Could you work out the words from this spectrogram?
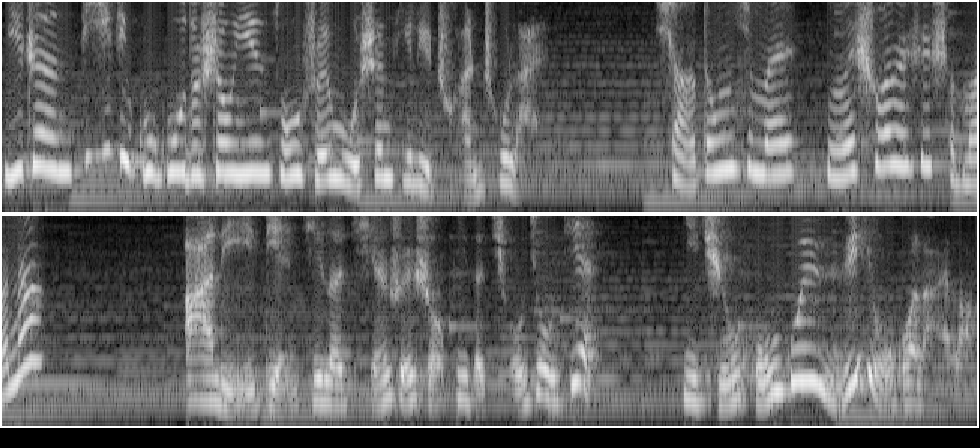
一阵嘀嘀咕咕的声音从水母身体里传出来：“小东西们，你们说的是什么呢？”阿里点击了潜水手臂的求救键，一群红鲑鱼游过来了。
